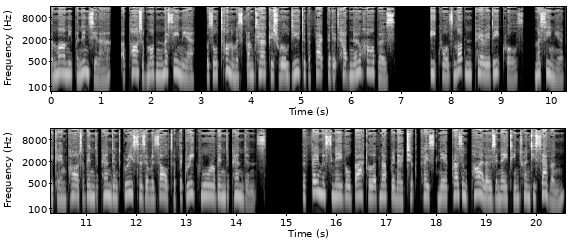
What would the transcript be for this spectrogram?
The Mani Peninsula, a part of modern Messenia, was autonomous from Turkish rule due to the fact that it had no harbours. Equals modern period equals, Messenia became part of independent Greece as a result of the Greek War of Independence. The famous naval battle of Navarino took place near present Pylos in 1827,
